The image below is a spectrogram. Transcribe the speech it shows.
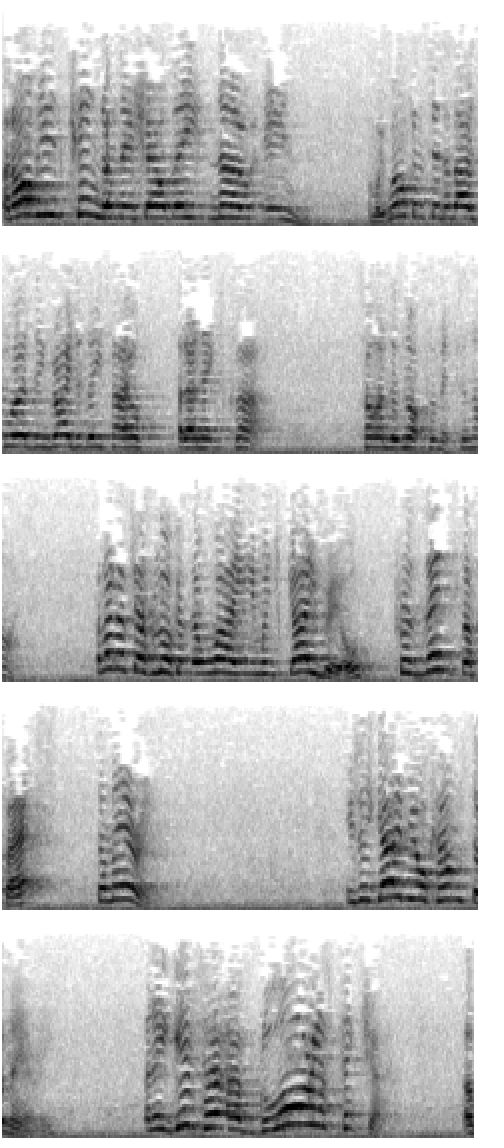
and of his kingdom there shall be no end. And we will consider those words in greater detail at our next class. Time does not permit tonight. But let us just look at the way in which Gabriel presents the facts to Mary. You see, Gabriel comes to Mary and he gives her a glorious picture of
